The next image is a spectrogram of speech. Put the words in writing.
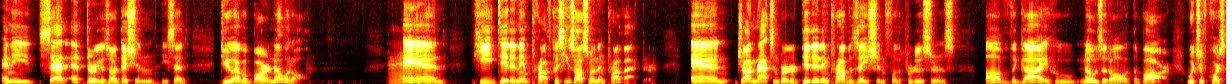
and he said at during his audition, he said, "Do you have a bar know-it-all?" Right. and he did an improv because he's also an improv actor. And John Ratzenberger did an improvisation for the producers of the guy who knows it all at the bar, which, of course,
